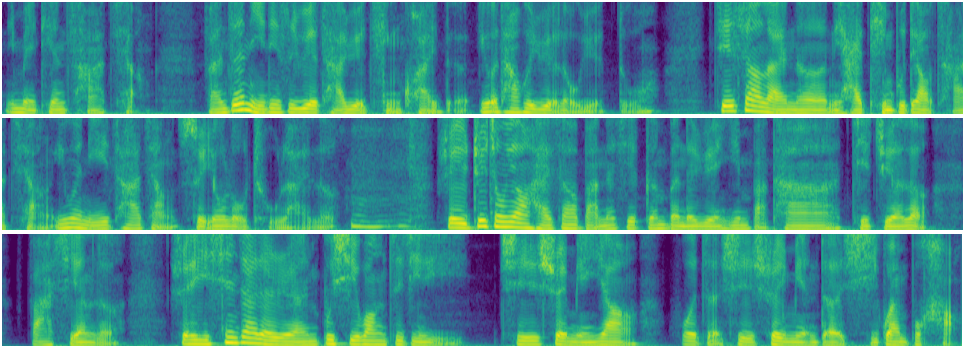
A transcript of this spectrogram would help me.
你每天擦墙，反正你一定是越擦越勤快的，因为它会越漏越多。接下来呢，你还停不掉擦墙，因为你一擦墙，水又漏出来了。嗯，所以最重要还是要把那些根本的原因把它解决了，发现了。所以现在的人不希望自己吃睡眠药，或者是睡眠的习惯不好，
